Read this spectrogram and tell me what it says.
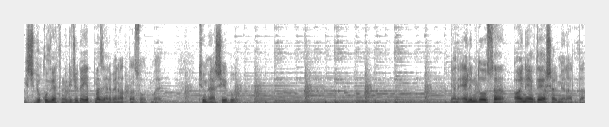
hiçbir kuvvetin gücü de yetmez yani beni attan soğutmaya. Tüm her şey bu. Yani elimde olsa aynı evde yaşarım yani atla.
